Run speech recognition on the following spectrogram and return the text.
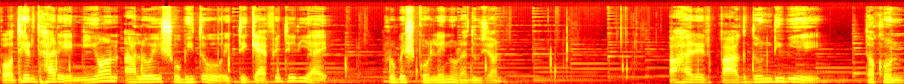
পথের ধারে নিয়ন আলোয় শোভিত একটি ক্যাফেটেরিয়ায় প্রবেশ করলেন ওরা দুজন। পাহাড়ের পাকদণ্ডি বেয়ে তখন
